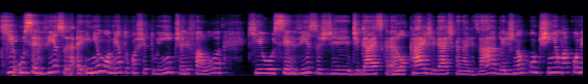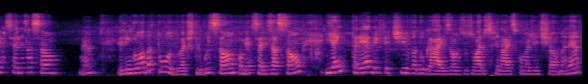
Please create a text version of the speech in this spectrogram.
que os serviços, em nenhum momento o constituinte ele falou que os serviços de, de gás, locais de gás canalizado, eles não continham a comercialização. Né? Ele engloba tudo, a distribuição, comercialização e a entrega efetiva do gás aos usuários finais, como a gente chama. Né?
